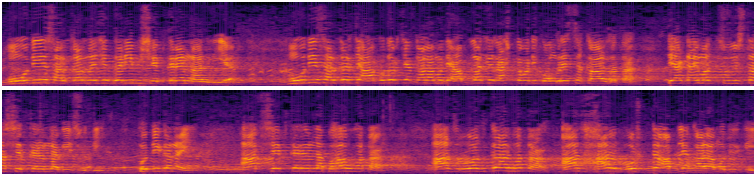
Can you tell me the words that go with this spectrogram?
मोदी सरकारने जे गरीब शेतकऱ्यांना आणली आहे मोदी सरकारच्या अगोदरच्या काळामध्ये आपला जे राष्ट्रवादी काँग्रेसचा काळ होता त्या टायमात चोवीस तास शेतकऱ्यांना वीज होती. होती का नाही? आज शेतकऱ्यांना भाव होता. आज रोजगार होता. आज हर गोष्ट आपल्या काळामध्ये होती.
